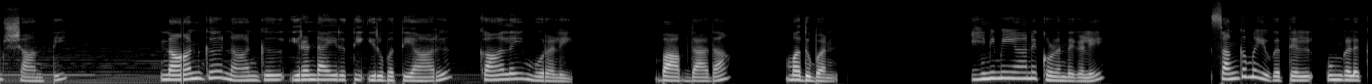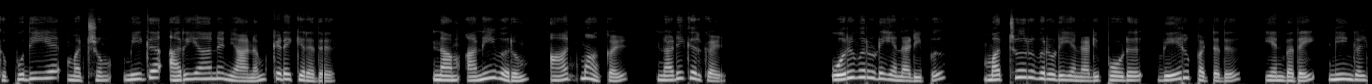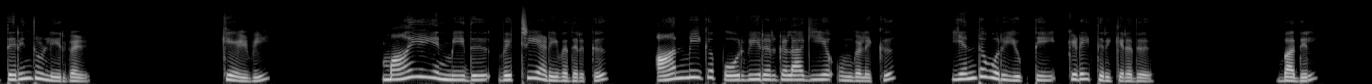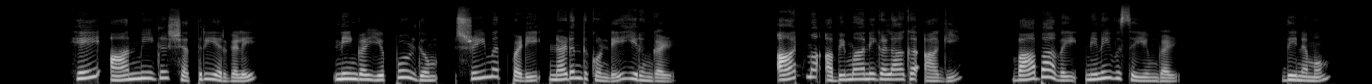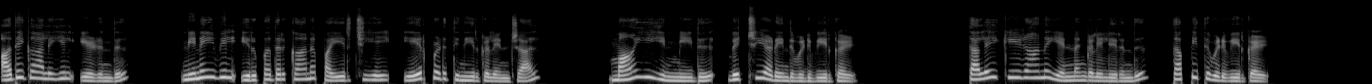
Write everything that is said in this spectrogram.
ஓம் சாந்தி. நான்கு நான்கு இரண்டாயிரத்தி இருபத்தி ஆறு காலை முரளி. பாப்தாதா மதுபன். இனிமையான குழந்தைகளே சங்கம யுகத்தில் உங்களுக்கு புதிய மற்றும் மிக அரியான ஞானம் கிடைக்கிறது. நாம் அனைவரும் ஆத்மாக்கள் நடிகர்கள். ஒருவருடைய நடிப்பு மற்றொருவருடைய நடிப்போடு வேறுபட்டது என்பதை நீங்கள் தெரிந்துள்ளீர்கள். கேள்வி. மாயையின் மீது வெற்றியடைவதற்கு ஆன்மீக போர்வீரர்களாகிய உங்களுக்கு எந்த ஒரு யுக்தி கிடைத்திருக்கிறது? பதில். ஹே ஆன்மீக சத்திரியர்களே நீங்கள் எப்பொழுதும் ஸ்ரீமத் படி நடந்து கொண்டே இருங்கள். ஆத்ம அபிமானிகளாக ஆகி பாபாவை நினைவு செய்யுங்கள். தினமும் அதிகாலையில் எழுந்து நினைவில் இருப்பதற்கான பயிற்சியை ஏற்படுத்தினீர்களென்றால் மாயையின் மீது வெற்றியடைந்து விடுவீர்கள். தலைகீழான எண்ணங்களிலிருந்து தப்பித்து விடுவீர்கள்.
